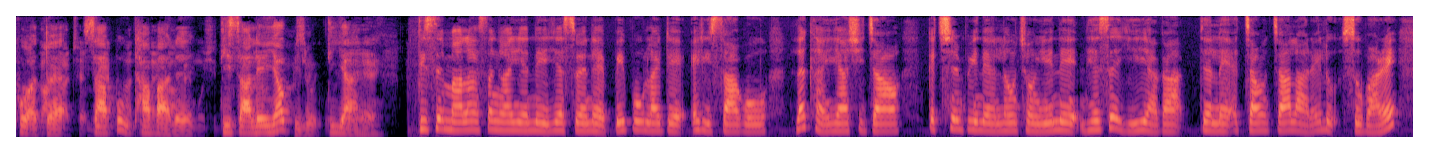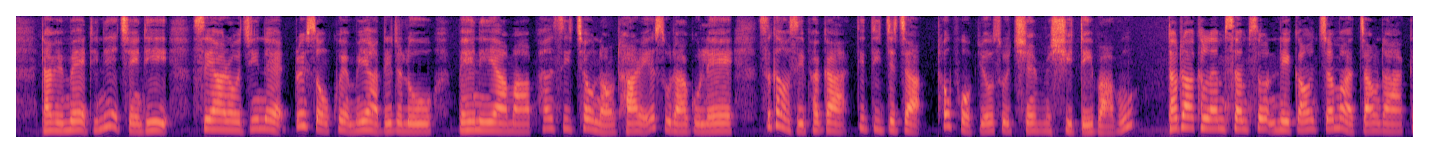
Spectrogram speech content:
ဖို့အတွက်စာပို့ထားပါတယ်ဒီစာလေးရောက်ပြီလို့သိရတယ် ဒီဇင်ဘာလ15ရက်နေ့ရက်စွဲနဲ့ပေးပို့လိုက်တဲ့အဲ့ဒီစာကိုလက်ခံရရှိကြောင်းကချင်ပြည်နယ်လုံခြုံရေးနဲ့နေဆက်ရေးရာကပြန်လည်အကြောင်းကြားလာတယ်လို့ဆိုပါတယ်။ဒါပေမဲ့ဒီနေ့အချိန်ထိဆရာတော်ကြီးနဲ့တွေ့ဆုံခွင့်မရသေးတယ်လို့ဘယ်နေရာမှာဖမ်းဆီးချုပ်နှောင်ထားတယ်ဆိုတာကိုလည်းစစ်ကောင်စီဘက်ကတိတိကျကျထုတ်ဖော်ပြောဆိုခြင်းမရှိသေးပါဘူး။ ဒေါက်တာခလမ်ဆမ်ဆွန်နေကောင်းကျမ်းမာကျောင်းသားက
